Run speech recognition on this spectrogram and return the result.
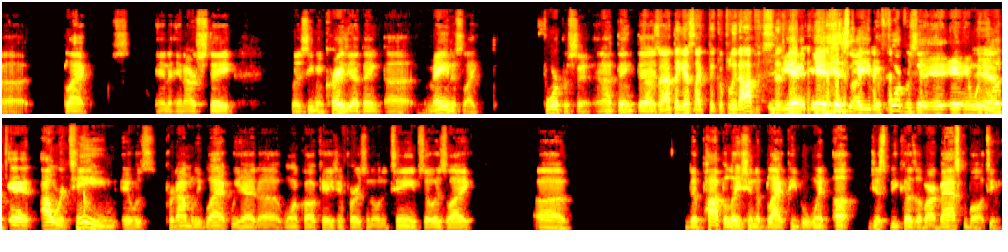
uh, black in in our state. But it's even crazy. I think uh, Maine is like four percent, and I think that so I think it's like the complete opposite. Yeah, yeah, it's like even four percent. And, when yeah. you look at our team, it was predominantly black. We had uh, one Caucasian person on the team, so it's like uh, the population of black people went up just because of our basketball team.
